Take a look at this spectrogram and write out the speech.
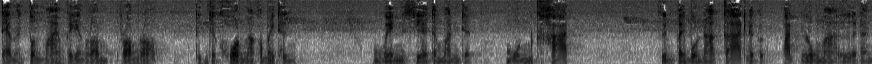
แต่มันต้นไม้มันก็ยังล้อมร้อมรอบ ถึงจะโค่นมาก็ไม่ถึง เว้นเสียแต่มันจะหมุนขาด ขึ้นไปบนอากาศแล้วก็ปัดลงมาเออนั้น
